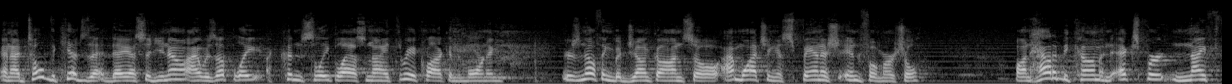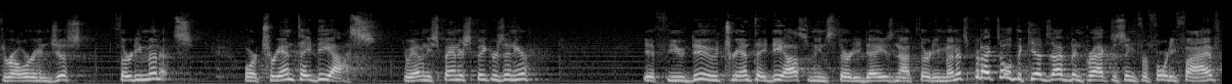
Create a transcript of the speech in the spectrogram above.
And I told the kids that day, I said, you know, I was up late, I couldn't sleep last night, 3 o'clock in the morning. There's nothing but junk on, so I'm watching a Spanish infomercial on how to become an expert knife thrower in just 30 minutes, or Triente Dias. Do we have any Spanish speakers in here? If you do, Triente Dias means 30 days, not 30 minutes. But I told the kids I've been practicing for 45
